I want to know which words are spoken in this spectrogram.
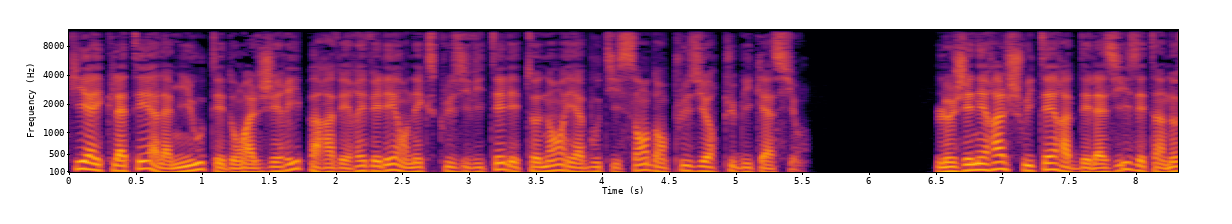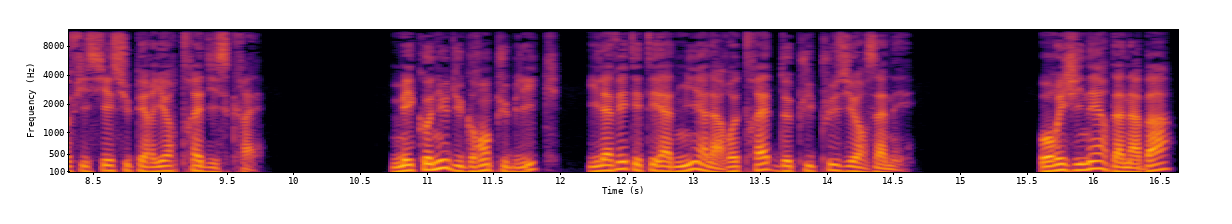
qui a éclaté à la mi-août et dont Algérie par avait révélé en exclusivité les tenants et aboutissants dans plusieurs publications. Le général Chouiter Abdelaziz est un officier supérieur très discret. Méconnu du grand public, il avait été admis à la retraite depuis plusieurs années. Originaire d'Annaba,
